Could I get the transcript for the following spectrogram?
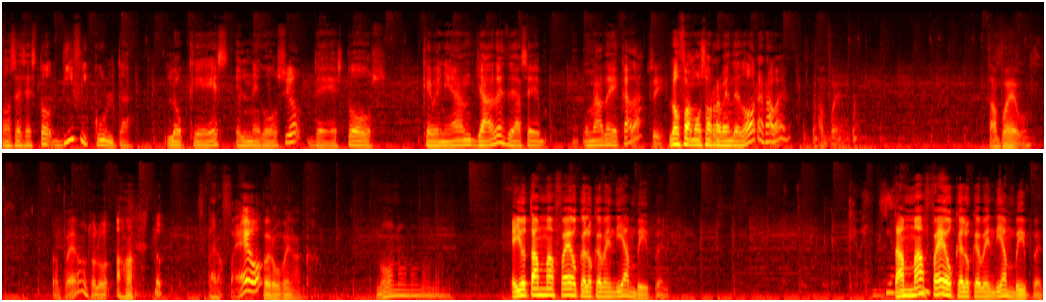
Entonces esto dificulta lo que es el negocio de estos que venían ya desde hace una década, Sí. los famosos revendedores, a ver. Tan fuego. Tan fuego. Tan fuego. tú lo- Ajá. Pero feo. Pero ven acá. No, no, no, no, no. Ellos están más feos que lo que vendían Viper. Están más feos que lo que vendían Viper.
